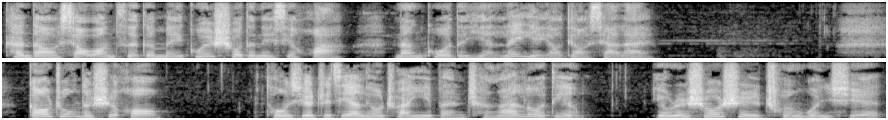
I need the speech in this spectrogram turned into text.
看到小王子跟玫瑰说的那些话，难过的眼泪也要掉下来。高中的时候，同学之间流传一本《尘埃落定》，有人说是纯文学，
